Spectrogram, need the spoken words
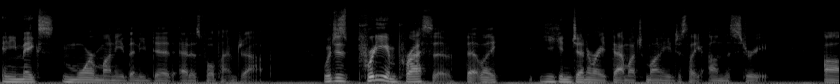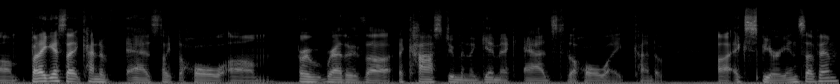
and he makes more money than he did at his full-time job which is pretty impressive that like he can generate that much money just like on the street. Um, but i guess that kind of adds like the whole um, or rather the the costume and the gimmick adds to the whole like kind of uh, experience of him.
